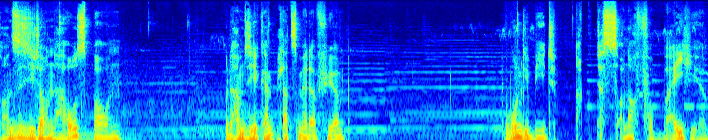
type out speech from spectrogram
Sollen sie sich doch ein Haus bauen? Oder haben sie hier keinen Platz mehr dafür? Wohngebiet. Das ist auch noch vorbei hier.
